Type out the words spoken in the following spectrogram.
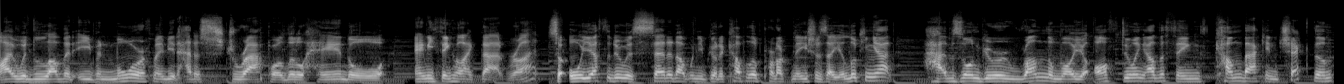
I would love it even more if maybe it had a strap or a little handle or anything like that, right? So all you have to do is set it up when you've got a couple of product niches that you're looking at, have ZonGuru run them while you're off doing other things, come back and check them,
